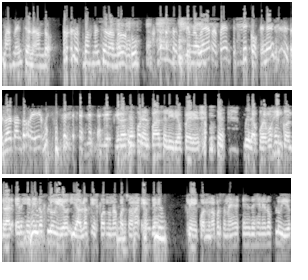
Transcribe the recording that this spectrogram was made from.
Vas mencionando, vas mencionándolo tú. que me hablé de repente, chico, que es eso de tanto reírme. Gracias por el pase, Lirio Pérez. Mira, podemos encontrar el género fluido y habla que es cuando una persona es de que cuando una persona es, de género fluido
